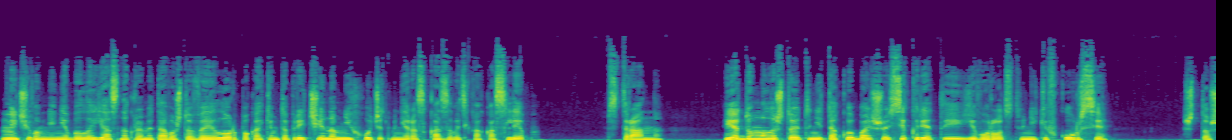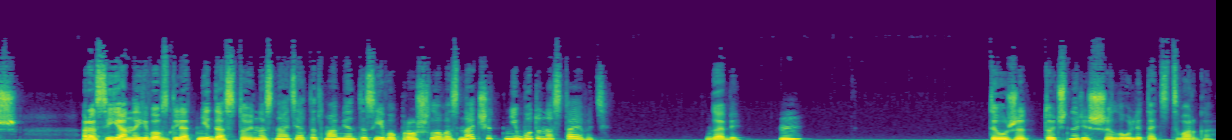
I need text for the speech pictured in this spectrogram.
Ничего мне не было ясно, кроме того, что Вейлор по каким-то причинам не хочет мне рассказывать, как ослеп. Странно. Я думала, что это не такой большой секрет, и его родственники в курсе. Что ж, Раз я, на его взгляд, недостойна знать этот момент из его прошлого, значит, не буду настаивать. Габи, м? Ты уже точно решила улетать с Цварга?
